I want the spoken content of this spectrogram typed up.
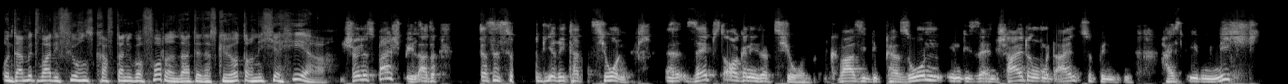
Und damit war die Führungskraft dann überfordert und sagte, das gehört doch nicht hierher. Schönes Beispiel. Also das ist so die Irritation. Äh, Selbstorganisation, quasi die Person in diese Entscheidung mit einzubinden, heißt eben nicht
